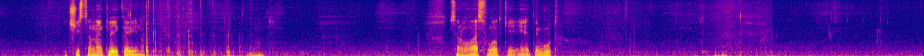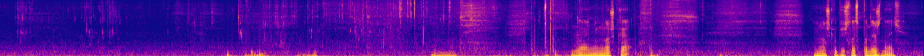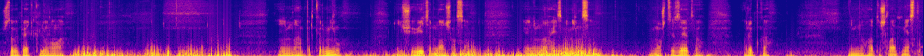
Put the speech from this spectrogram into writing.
Чисто на клейковину. Вот. Сорвалась в лодке, и это гуд. Да, немножко немножко пришлось подождать чтобы опять клюнуло. Я немного подкормил. Еще ветер начался. Я немного изменился. Может из-за этого рыбка немного отошла от места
